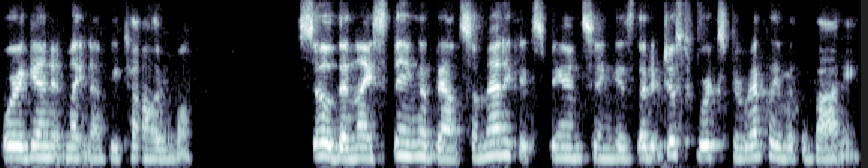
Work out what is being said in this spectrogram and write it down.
or again, it might not be tolerable. So the nice thing about somatic experiencing is that it just works directly with the body.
